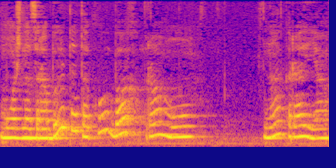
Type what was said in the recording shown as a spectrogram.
Можна зробити таку бахрому на краях.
